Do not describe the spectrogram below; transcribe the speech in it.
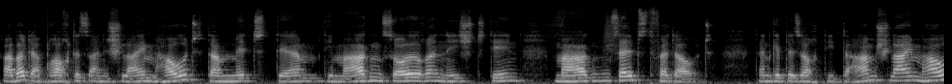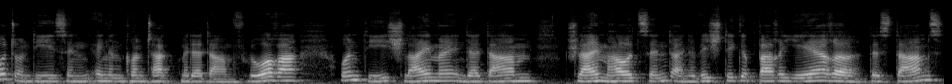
Aber da braucht es eine Schleimhaut, damit der, die Magensäure nicht den Magen selbst verdaut. Dann gibt es auch die Darmschleimhaut und die ist in engen Kontakt mit der Darmflora und die Schleime in der Darmschleimhaut sind eine wichtige Barriere des Darms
